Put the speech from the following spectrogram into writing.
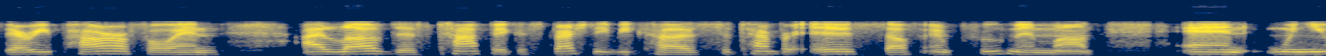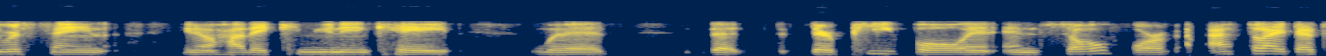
very powerful and I love this topic especially because September is self-improvement month and when you were saying, you know, how they communicate with the, their people and, and so forth. I feel like that's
